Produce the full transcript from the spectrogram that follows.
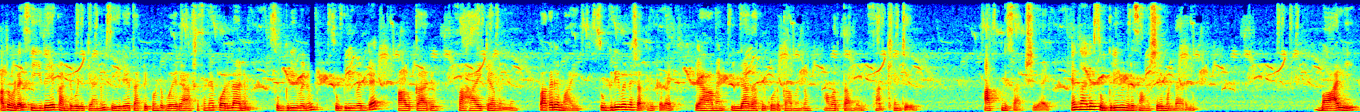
അതോടെ സീതയെ കണ്ടുപിടിക്കാനും സീതയെ തട്ടിക്കൊണ്ടുപോയ രാക്ഷസനെ കൊല്ലാനും സുഗ്രീവനും സുഗ്രീവന്റെ ആൾക്കാരും സഹായിക്കാമെന്നും പകരമായി സുഗ്രീവന്റെ ശത്രുക്കളെ രാമൻ ഇല്ലാതാക്കി കൊടുക്കാമെന്നും അവർ തമ്മിൽ സഖ്യം ചെയ്തു. അഗ്നിസാക്ഷിയായി. എന്നാലും സുഗ്രീവനൊരു സംശയമുണ്ടായിരുന്നു. ബാലി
